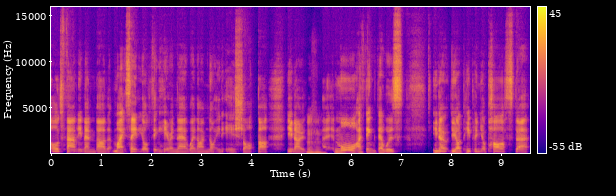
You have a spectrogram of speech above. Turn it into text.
odd family member that might say the odd thing here and there when i'm not in earshot but you know Mm-hmm. uh, more i think there was you know the odd people in your past that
